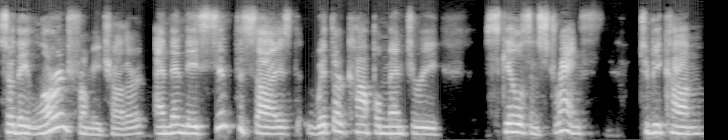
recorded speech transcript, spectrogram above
So they learned from each other and then they synthesized with their complementary skills and strengths to become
